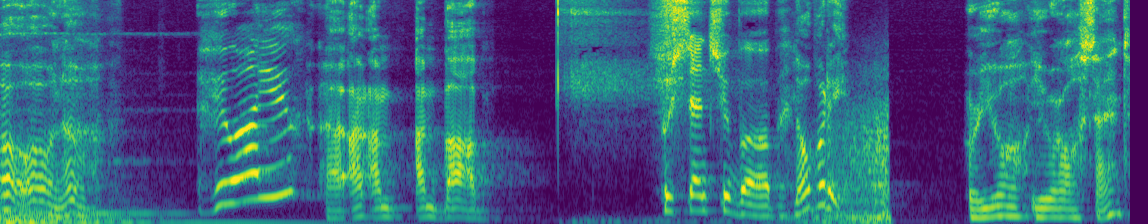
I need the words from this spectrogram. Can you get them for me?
Oh, oh no. Who are you? Uh, I- I'm I'm Bob. Who sent you, Bob? Nobody. Were you all you were all sent?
